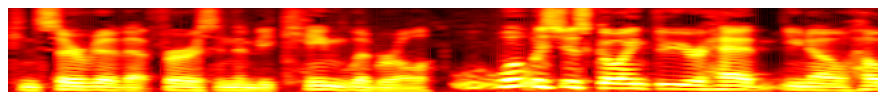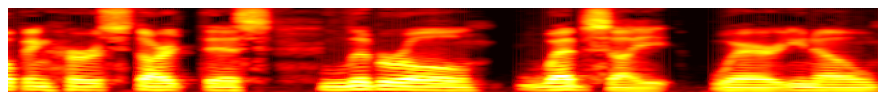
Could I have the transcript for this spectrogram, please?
conservative at first and then became liberal. What was just going through your head, you know, helping her start this liberal website where, you know,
